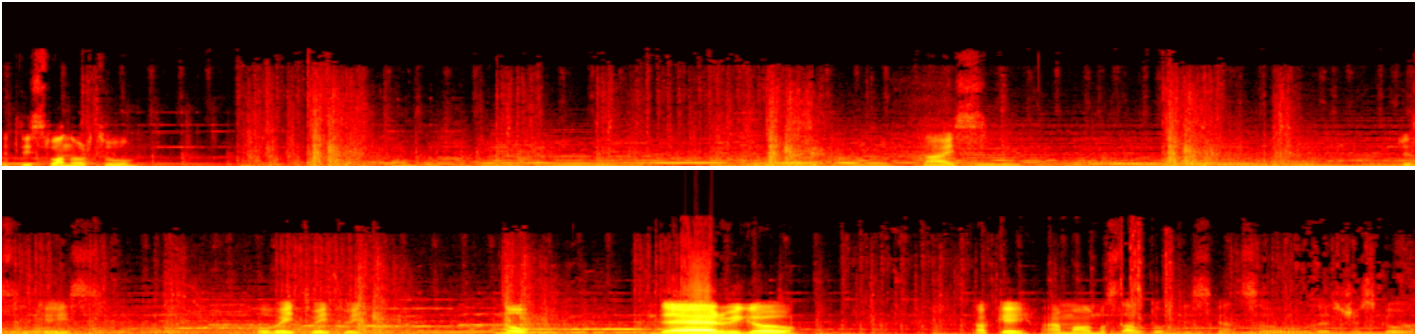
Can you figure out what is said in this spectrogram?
At least one or two. Nice. Just in case. Oh, wait, wait, wait. No! There we go. Okay, I'm almost out of this gun, so let's just go.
